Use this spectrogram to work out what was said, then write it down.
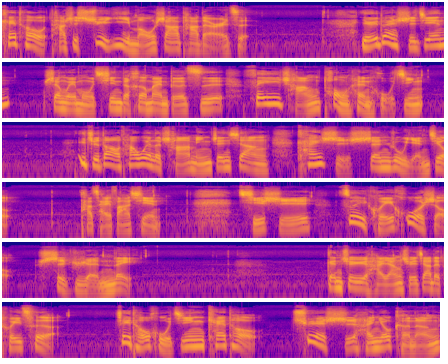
Kato 他是蓄意谋杀他的儿子。有一段时间，身为母亲的赫曼德兹非常痛恨虎鲸，一直到他为了查明真相，开始深入研究，他才发现，其实罪魁祸首是人类。根据海洋学家的推测，这头虎鲸 Kato。确实很有可能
